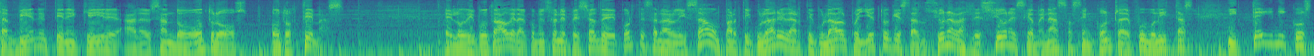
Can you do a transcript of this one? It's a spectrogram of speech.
también tienen que ir analizando otros, otros temas. Eh, los diputados de la Comisión Especial de Deportes han analizado en particular el articulado del proyecto que sanciona las lesiones y amenazas en contra de futbolistas y técnicos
